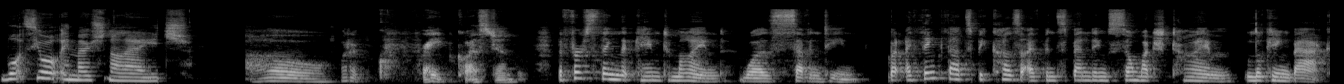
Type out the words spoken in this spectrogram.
What's your emotional age? Oh, what a great question. The first thing that came to mind was 17. But I think that's because I've been spending so much time looking back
